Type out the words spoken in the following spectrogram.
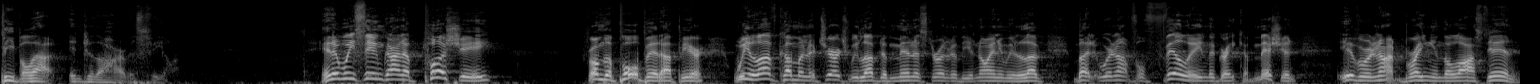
people out into the harvest field. And if we seem kind of pushy from the pulpit up here, we love coming to church. We love to minister under the anointing. We love, but we're not fulfilling the Great Commission if we're not bringing the lost in.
